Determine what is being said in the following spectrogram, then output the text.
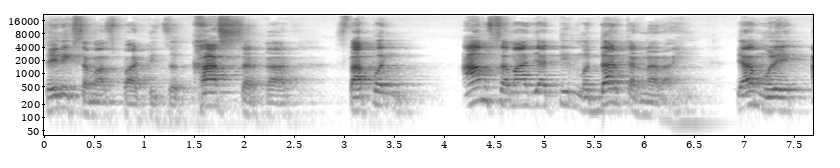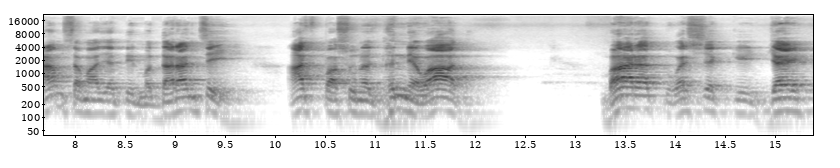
सैनिक समाज पार्टीचं खास सरकार स्थापन आम समाजातील मतदार करणार आहे. त्यामुळे आम समाजातील मतदारांचे आजपासूनच धन्यवाद. भारत वर्ष की जय.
